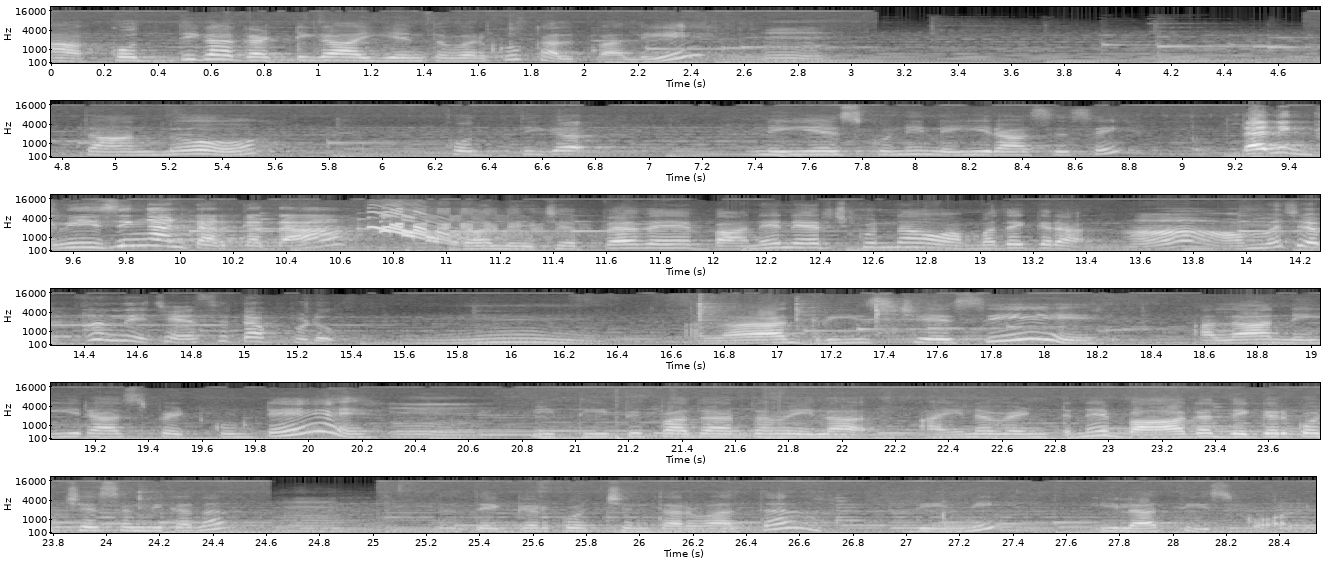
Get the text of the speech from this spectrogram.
ఆ, కొద్దిగా గట్టిగా అయ్యేంత వరకు కలపాలి. దానిలో కొద్దిగా నెయ్యి వేసుకుని నెయ్యి రాసేసి దాన్ని గ్రీజింగ్ అంటారు కదా? భలే చెప్పావే బాగానే నేర్చుకున్నావు అమ్మ దగ్గర. అమ్మ చెప్తుంది చేసేటప్పుడు. అలా గ్రీస్ చేసి అలా నెయ్యి రాసి పెట్టుకుంటే ఈ తీపి పదార్థం ఇలా అయిన వెంటనే బాగా దగ్గరకు వచ్చేసింది కదా. దగ్గరకు వచ్చిన తర్వాత దీన్ని ఇలా తీసుకోవాలి.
